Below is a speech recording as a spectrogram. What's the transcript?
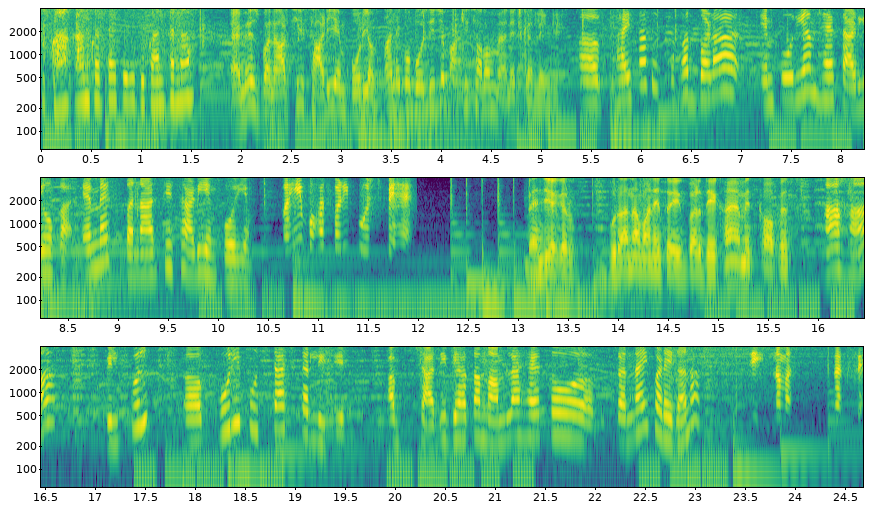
तू कहाँ काम करता है? तेरी दुकान का नाम? M S Banarasi sari emporium. आने को बोल दीजिए बाकी सब हम मैनेज कर लेंगे। अ, भाई साहब एक बहुत बड़ा एम्पोरियम है साड़ियों का M S Banarasi sari emporium. वही बहुत बड़ी पोस्ट पे है। बहन जी अगर बुरा ना माने तो एक बार देखा है अमित का ऑफ़िस? हाँ हाँ बिल्कुल। पूरी पूछताछ कर लीजिए। अब शादी ब्याह का मामला है तो करना ही पड़ेगा ना। जी नमस्ते रखते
